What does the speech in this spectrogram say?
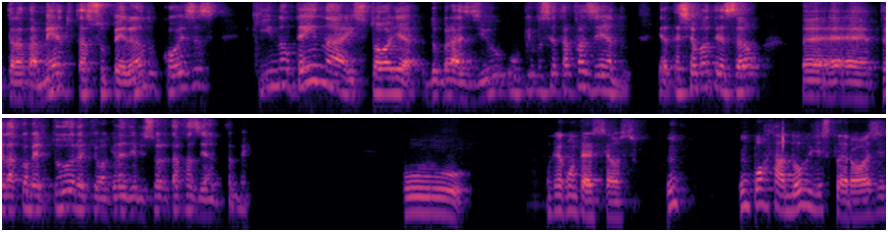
um tratamento, está superando coisas que não tem na história do Brasil o que você está fazendo. E até chamou atenção é, é, pela cobertura que uma grande emissora está fazendo também. O, o que acontece, Celso? Um, um portador de esclerose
